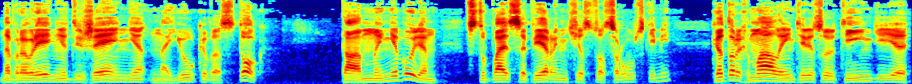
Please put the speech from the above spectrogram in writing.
направление движения на юг и восток? Там мы не будем вступать в соперничество с русскими, которых мало интересует Индия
